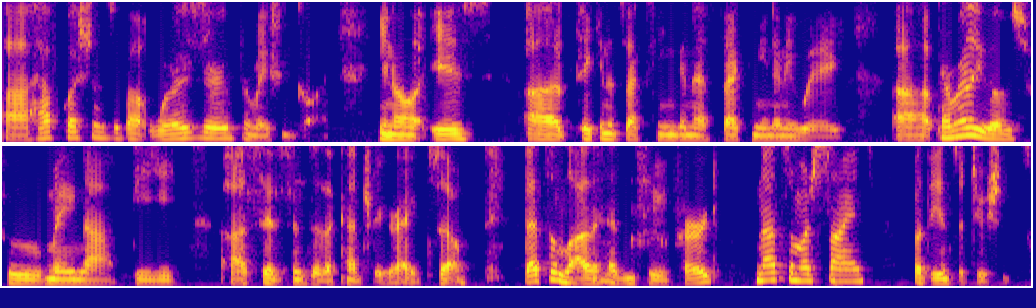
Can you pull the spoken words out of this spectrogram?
uh, have questions about where is their information going? You know, is uh, taking this vaccine going to affect me in any way? Uh, primarily those who may not be uh, citizens of the country, right? So, that's a lot of the hesitancy we've heard. Not so much science, but the institutions.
